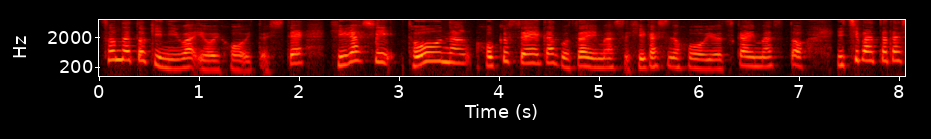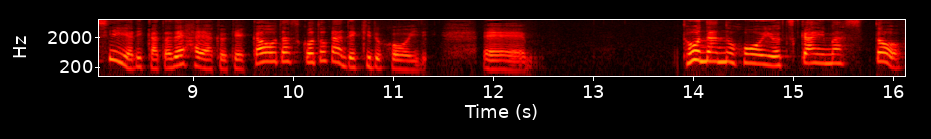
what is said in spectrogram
そんな時には良い方位として東、東南、北西がございます。東の方位を使使いますと一番正しいやり方で早く結果を出すことができる方位、えー、盗難の方位を使いますと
